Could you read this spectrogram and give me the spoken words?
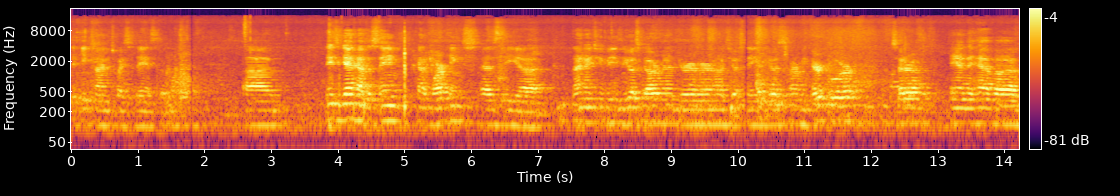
they keep time twice a day instead of one. Um, These again have the same kind of markings as the uh, 992Bs, the U.S. government, Bureau of Aeronautics, U.S. Navy, U.s. Army, Air Corps, etc. And they have uh,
